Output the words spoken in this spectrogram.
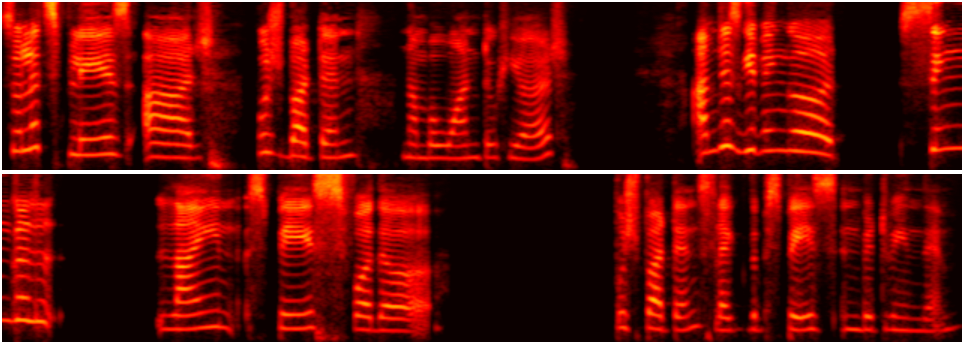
so let's place our push button number one to here. I'm just giving a single line space for the push buttons, like the space in between them.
